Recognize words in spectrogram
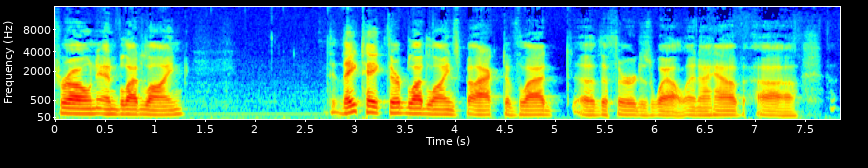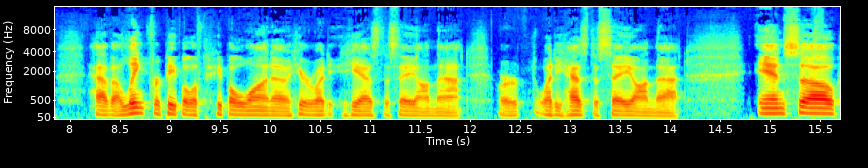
throne and bloodline, they take their bloodlines back to Vlad uh, the Third as well. And I have uh, have a link for people if people want to hear what he has to say on that or what he has to say on that. And so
